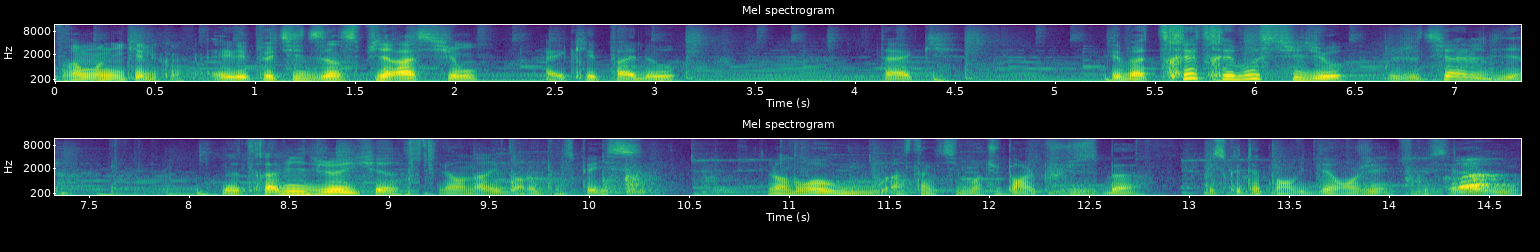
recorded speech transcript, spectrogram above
vraiment nickel quoi. Et les petites inspirations avec les panneaux. Tac. Et bah, très très beau studio, je tiens à le dire. Notre ami Joyka. Là, on arrive dans l'open space, l'endroit où instinctivement tu parles plus bas parce que t'as pas envie de déranger, parce que c'est là où.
